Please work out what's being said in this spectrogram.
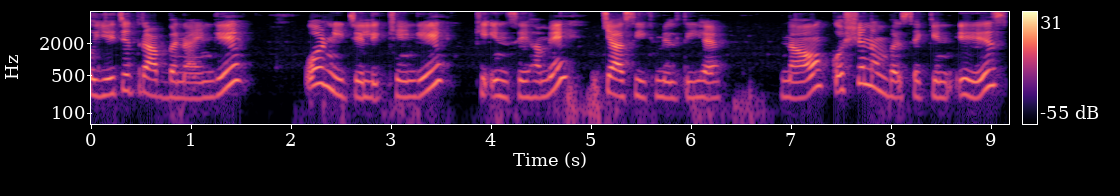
तो ये चित्र आप बनाएँगे. और नीचे लिखेंगे कि इनसे हमें क्या सीख मिलती है। Now question number second is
